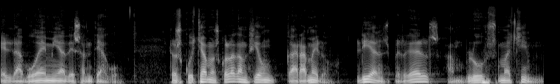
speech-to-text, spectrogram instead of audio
en la Bohemia de Santiago. Lo escuchamos con la canción Caramelo, Lian Spergels and Blues Machine.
